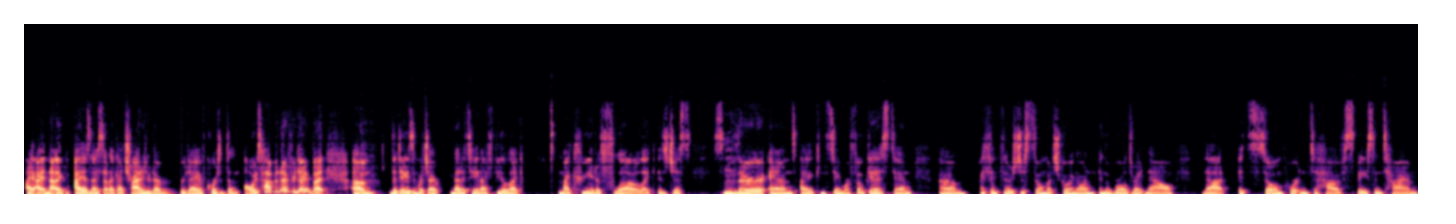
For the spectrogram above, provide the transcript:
I, I, I, as I said, like I try to do it every day. Of course, it doesn't always happen every day, but um, the days in which I meditate, I feel like my creative flow like is just smoother, mm. and I can stay more focused. And um, I think there's just so much going on in the world right now that it's so important to have space and time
